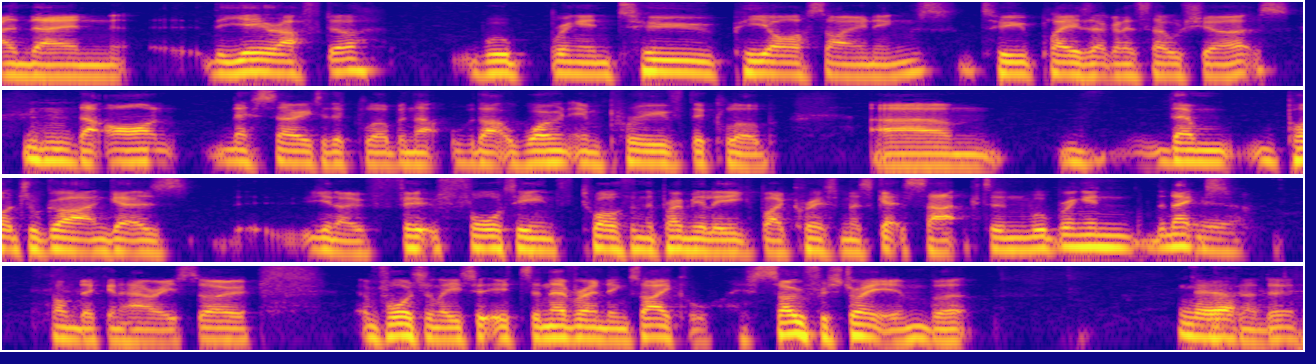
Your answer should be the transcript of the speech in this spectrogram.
and then the year after, we'll bring in two PR signings, two players that are going to sell shirts mm-hmm. that aren't necessary to the club and that that won't improve the club. Um, then Poch will go out and get us, you know, 14th, 12th in the Premier League by Christmas, get sacked, and we'll bring in the next yeah. Tom, Dick, and Harry. So, unfortunately, it's, it's a never-ending cycle. It's so frustrating, but yeah. Do?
